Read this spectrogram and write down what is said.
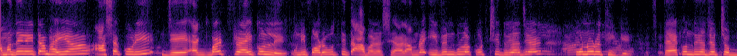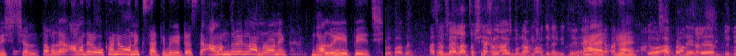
আমাদের এটা ভাইয়া আশা করি যে একবার ট্রাই করলে উনি পরবর্তীতে আবার আসে। আর আমরা ইভেন্টগুলো করছি দুই হাজার পনেরো থেকে। তা এখন দুই হাজার চব্বিশ সাল। তাহলে আমাদের ওখানে অনেক সার্টিফিকেট আছে। আলহামদুলিল্লাহ আমরা অনেক ভালোই পেয়েছি। আচ্ছা মেলা তো শেষ হয়ে মনে কিছুদিনের ভিতরে। হ্যাঁ হ্যাঁ। তো আপনাদের যদি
